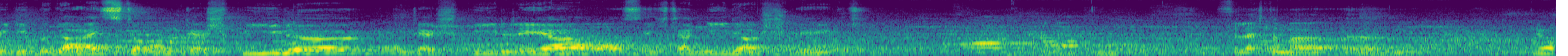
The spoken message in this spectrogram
wie die Begeisterung der Spiele und der Spiellehrer aus sich dann niederschlägt. Vielleicht nochmal ähm, ja.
